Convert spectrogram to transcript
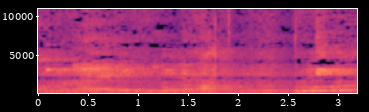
お願い!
